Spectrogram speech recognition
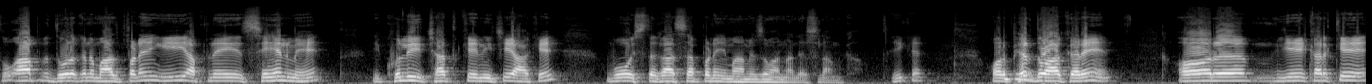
تو آپ دو رکعت نماز پڑھیں گی اپنے صحن میں یہ کھلی چھت کے نیچے آ کے وہ استغاثہ پڑھیں امام زمانہ علیہ السلام کا۔ ٹھیک ہے؟ اور پھر دعا کریں۔ اور یہ کر کے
